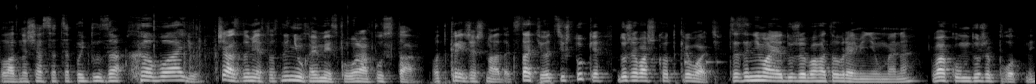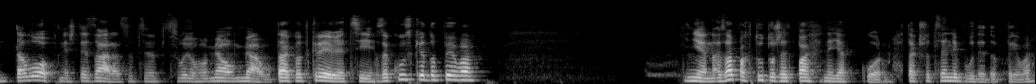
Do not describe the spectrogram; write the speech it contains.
Ладно, зараз я це пойду за хаваю. Час до міста, не нюхай миску, вона пуста. Открить же ж надо. Кстати, оці штуки дуже важко відкривати. Це займає дуже багато времени у мене. Вакуум дуже плотний. Та лопнеш ти зараз оце от свого мяу-мяу. Так, відкрив я ці закуски до пива. Ні, на запах тут уже пахне як корм, так що це не буде до пива.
